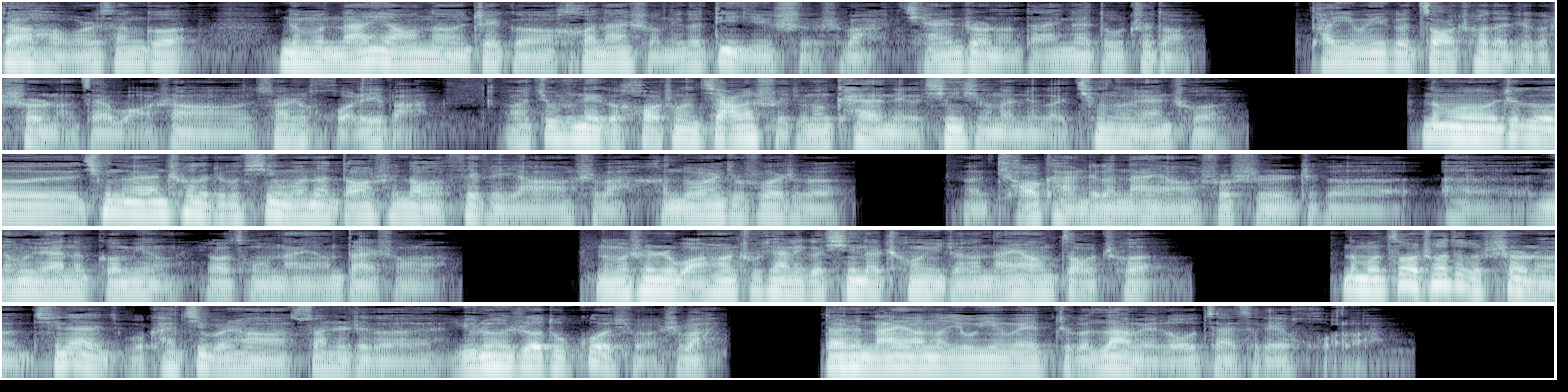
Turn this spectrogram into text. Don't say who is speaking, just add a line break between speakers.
大家好，我是三哥。那么南阳呢，这个河南省的一个地级市是吧？前一阵呢，大家应该都知道，他因为一个造车的这个事儿呢，在网上算是火了一把啊，就是那个号称加了水就能开的那个新型的那个氢能源车。那么这个氢能源车的这个新闻呢，当时闹得沸沸扬扬是吧？很多人就说这个，呃，调侃这个南阳，说是这个呃能源的革命要从南阳诞生了。那么，甚至网上出现了一个新的成语，叫做“南阳造车”。那么，造车这个事儿呢，现在我看基本上算是这个舆论热度过去了，是吧？但是南阳呢，又因为这个烂尾楼再次给火了。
